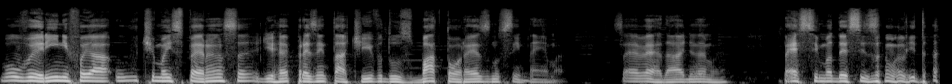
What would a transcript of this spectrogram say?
Wolverine foi a última esperança de representativo dos Batorés no cinema. Isso é verdade, né, mano? Péssima decisão ali da.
